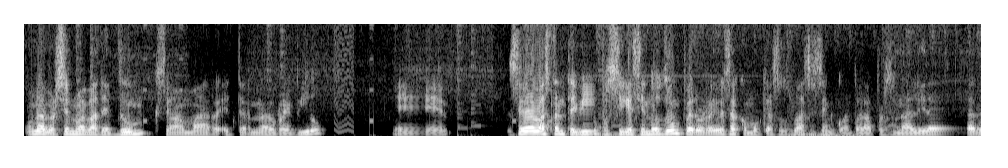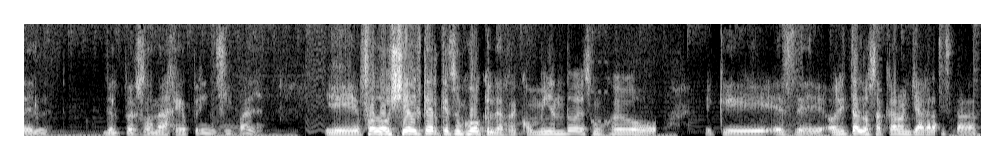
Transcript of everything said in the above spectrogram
una versión nueva de Doom que se llama Eternal Reveal. Eh, se ve bastante bien, pues sigue siendo Doom, pero regresa como que a sus bases en cuanto a la personalidad del, del personaje principal. Eh, Fallout Shelter, que es un juego que les recomiendo, es un juego eh, que es de. Ahorita lo sacaron ya gratis para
